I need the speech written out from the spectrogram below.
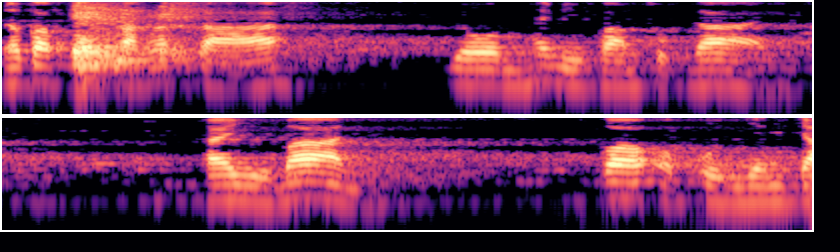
แล้วก็ปกปักรักษาโยมให้มีความสุขได้ ใครอยู่บ้าน ก็อบอุ่นเย็นใจ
